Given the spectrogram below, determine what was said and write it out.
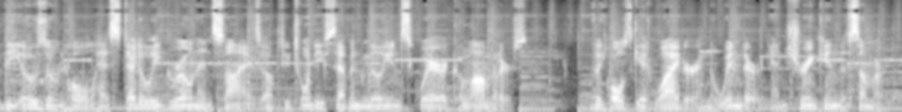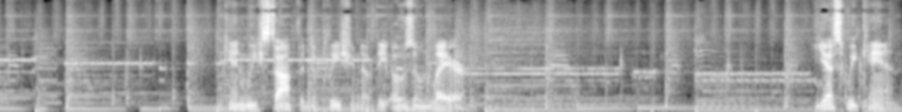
The ozone hole has steadily grown in size up to 27 million square kilometers. The holes get wider in the winter and shrink in the summer. Can we stop the depletion of the ozone layer? Yes we can.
